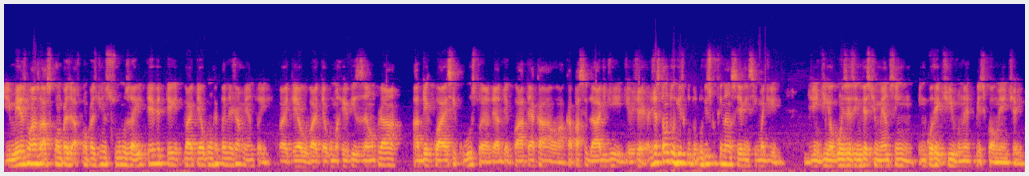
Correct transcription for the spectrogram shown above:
e mesmo as, as, compras, as compras de insumos aí teve, ter, vai ter algum replanejamento aí, vai ter, vai ter alguma revisão para adequar esse custo, é, adequar até a, a capacidade de, de, gestão do risco, do, risco financeiro em cima de, de, de alguns investimentos em, em, corretivo, né, principalmente aí.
